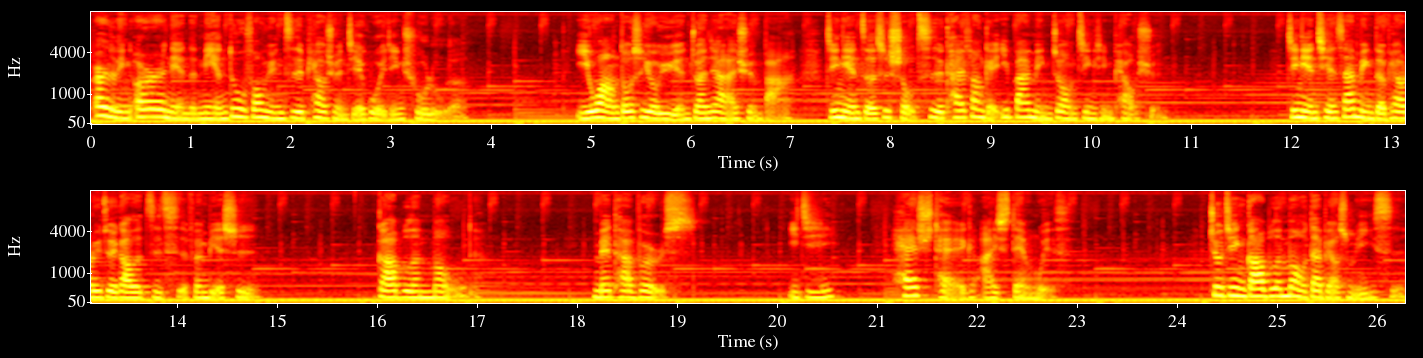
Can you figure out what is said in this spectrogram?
二零二二年的年度风云字票选结果已经出炉了。以往都是由语言专家来选拔，今年则是首次开放给一般民众进行票选。今年前三名得票率最高的字词分别是 “Goblin Mode”、“Metaverse” 以及 “Hashtag I Stand With”。究竟 “Goblin Mode” 代表什么意思？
